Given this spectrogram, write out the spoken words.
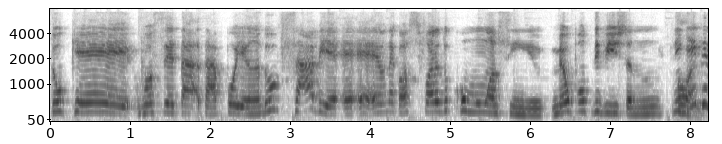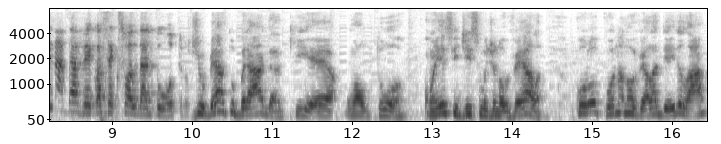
do que você tá, tá apoiando, sabe? É, é, é um negócio fora do comum, assim, meu ponto de vista. Ninguém olha, tem nada a ver com a sexualidade do outro. Gilberto Braga, que é um autor conhecidíssimo de novela, colocou na novela dele lá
